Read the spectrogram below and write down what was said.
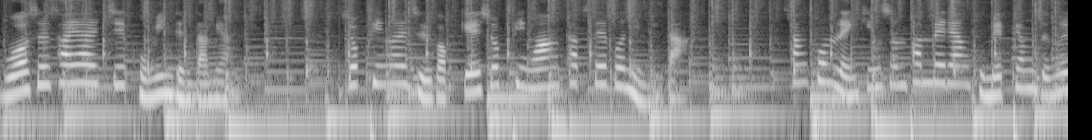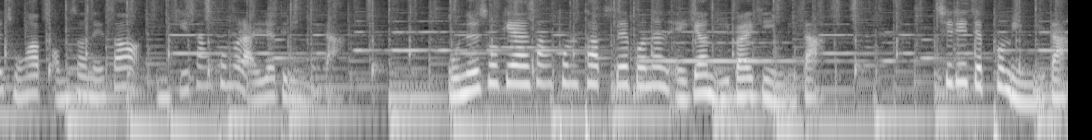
무엇을 사야 할지 고민된다면 쇼핑을 즐겁게 쇼핑왕 top 7입니다. 상품 랭킹 순 판매량 구매평 등을 종합 엄선해서 인기 상품을 알려드립니다. 오늘 소개할 상품 top 7은 애견 이발기입니다. 7위 제품입니다.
